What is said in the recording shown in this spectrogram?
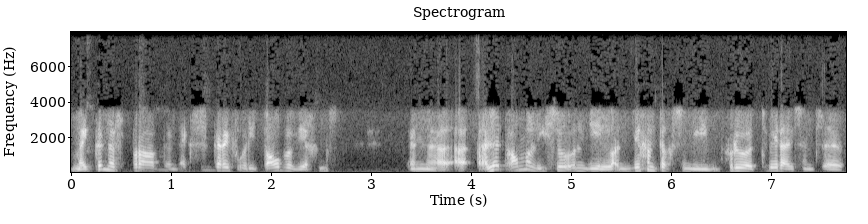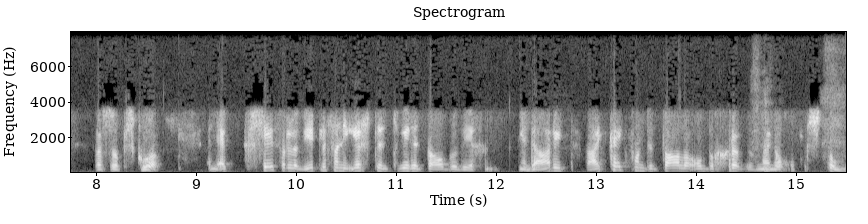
my kinders praat en ek skryf oor die taalbewegings en uh, uh, hulle het almal hierso in die 90's en die vroeë 2000s uh, was op skool. En ek sê vir hulle weet hulle van die eerste en tweede taalbeweging. En daardie daai kyk van totale onbegrip het my nogal verstom.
